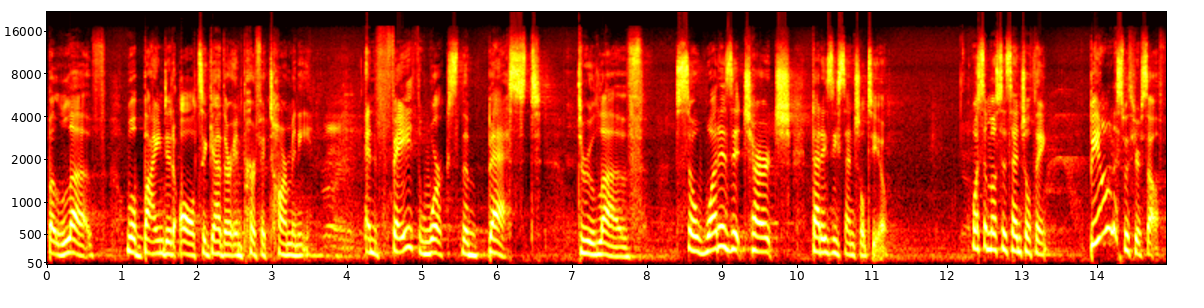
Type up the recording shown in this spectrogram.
but love will bind it all together in perfect harmony. Right. And faith works the best through love. So, what is it, church, that is essential to you? What's the most essential thing? Be honest with yourself.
